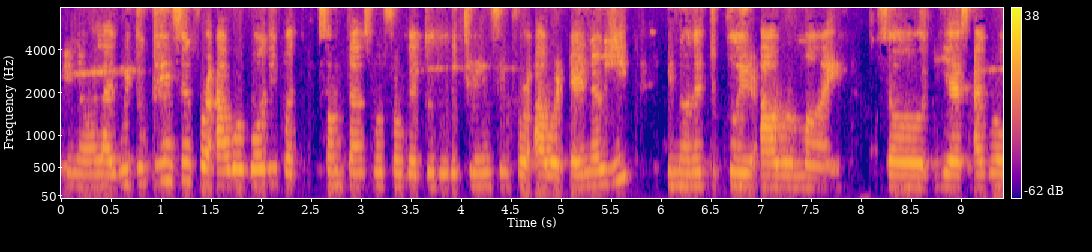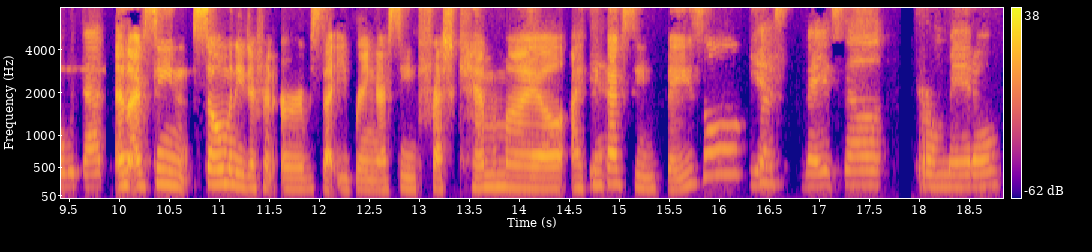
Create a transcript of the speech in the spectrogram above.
You know, like we do cleansing for our body, but sometimes we forget to do the cleansing for our energy in order to clear our mind. So yes, I grow with that. And I've seen so many different herbs that you bring. I've seen fresh chamomile. I think I've seen basil. Yes, basil, romero.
